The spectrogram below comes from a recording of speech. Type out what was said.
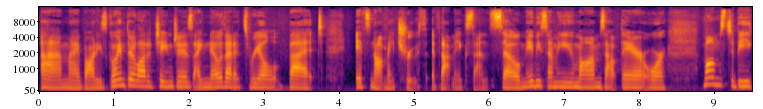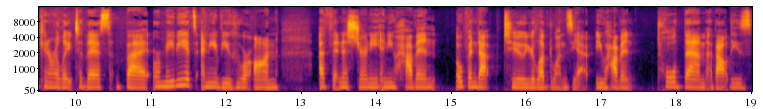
Um, my body's going through a lot of changes. I know that it's real, but it's not my truth, if that makes sense. So maybe some of you moms out there or moms to be can relate to this, but, or maybe it's any of you who are on a fitness journey and you haven't opened up to your loved ones yet. You haven't told them about these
